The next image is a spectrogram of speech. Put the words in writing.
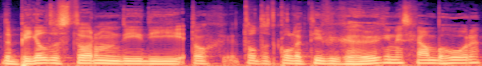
de beeldenstorm die, die toch tot het collectieve geheugen is gaan behoren.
